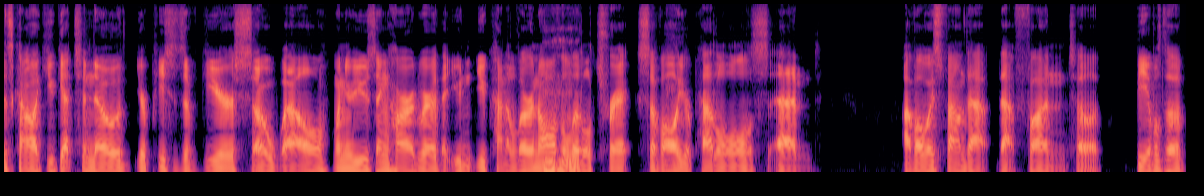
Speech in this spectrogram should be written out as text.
it's kind of like you get to know your pieces of gear so well when you're using hardware that you you kind of learn all mm-hmm. the little tricks of all your pedals and I've always found that that fun to be able to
